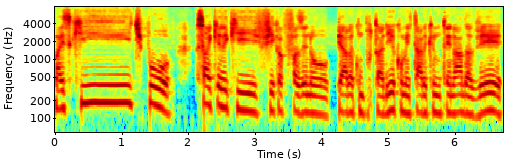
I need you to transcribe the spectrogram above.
mas que, tipo, sabe aquele que fica fazendo piada com putaria, comentário que não tem nada a ver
